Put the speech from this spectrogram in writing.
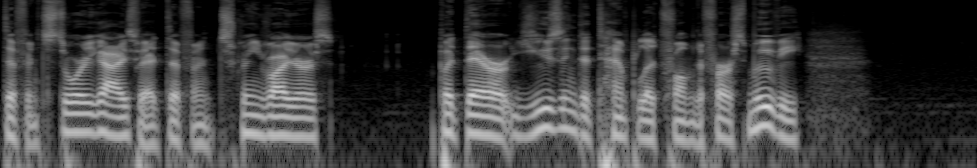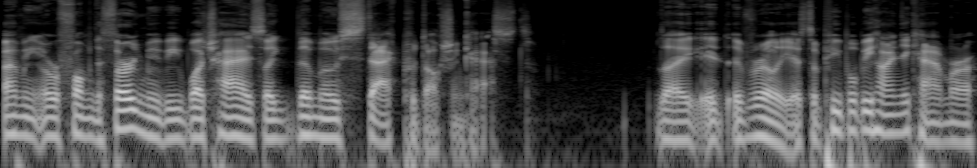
different story guys, we had different screenwriters, but they're using the template from the first movie. I mean, or from the third movie, which has like the most stacked production cast. Like it, it really is the people behind the camera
